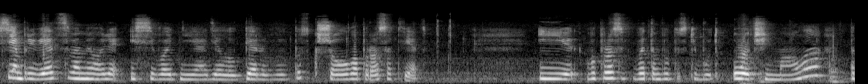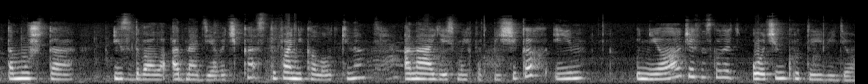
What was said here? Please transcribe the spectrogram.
Всем привет, с вами Оля, и сегодня я делаю первый выпуск шоу «Вопрос-ответ». И вопросов в этом выпуске будет очень мало, потому что их задавала одна девочка, Стефани Колодкина. Она есть в моих подписчиках, и у нее, честно сказать, очень крутые видео.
